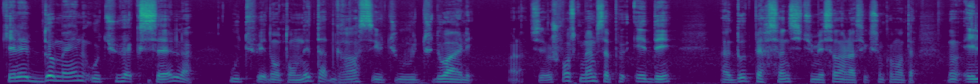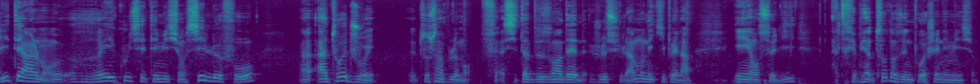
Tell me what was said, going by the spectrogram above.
Quel est le domaine où tu excelles où tu es dans ton état de grâce et où tu, dois aller? Voilà. Je pense que même ça peut aider d'autres personnes si tu mets ça dans la section commentaires. et littéralement, réécoute cette émission s'il le faut, euh, à toi de jouer, tout simplement. si tu as besoin d'aide, je suis là, mon équipe est là, et on se dit à très bientôt dans une prochaine émission.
